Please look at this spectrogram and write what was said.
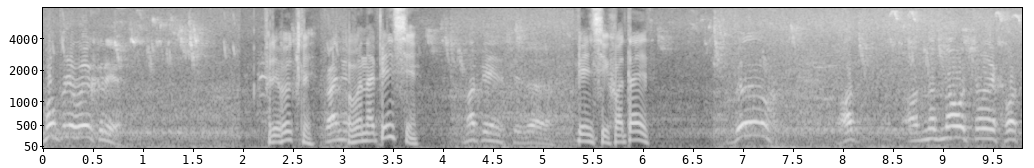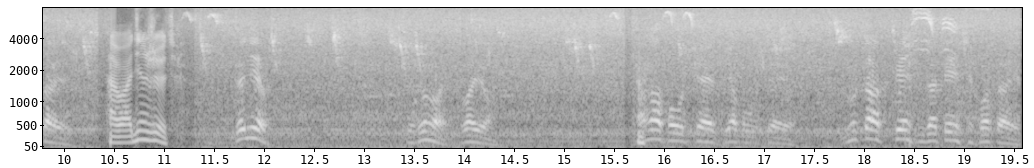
Мы привыкли Привыкли? Конечно. Вы на пенсии? на пенсии, да. Пенсии хватает? Да, от, от одного человека хватает. А вы один живете? Да нет, с женой вдвоем. Она получает, я получаю. Ну так, пенсии до пенсии хватает.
